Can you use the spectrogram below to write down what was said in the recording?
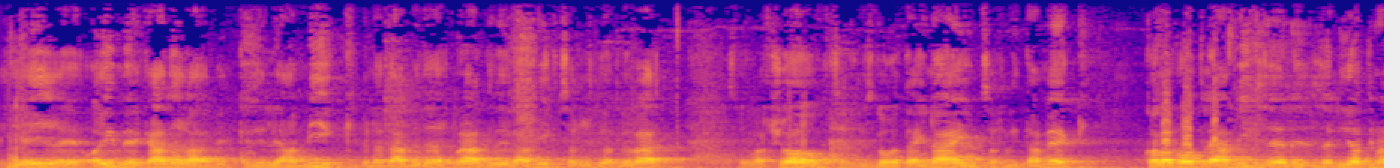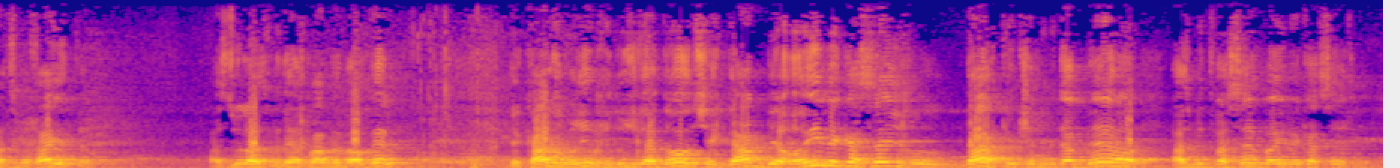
ירא, עומק, אדרבה, כדי להעמיק, בן אדם בדרך כלל, כדי להעמיק צריך להיות לבד. צריך לחשוב, צריך לסגור את העיניים, צריך להתעמק. כל אבות להעמיק זה, זה להיות עם עצמך יותר. הזולס בדרך כלל מבלבל. וכאן אומרים חידוש גדול שגם בעומק השכל, דווקא כשאני מדבר, אז מתווסף בעומק השכל.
